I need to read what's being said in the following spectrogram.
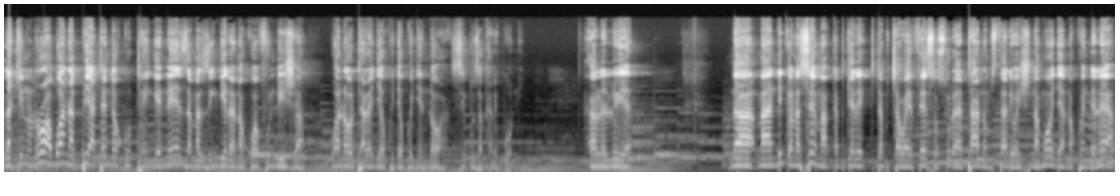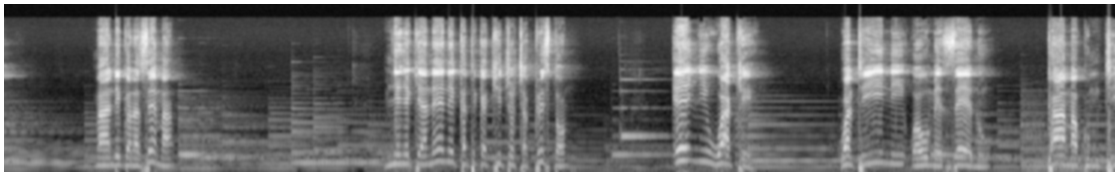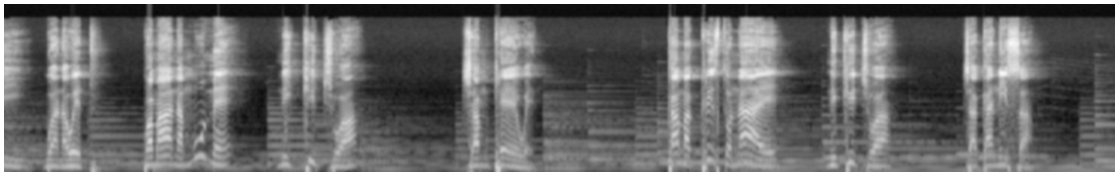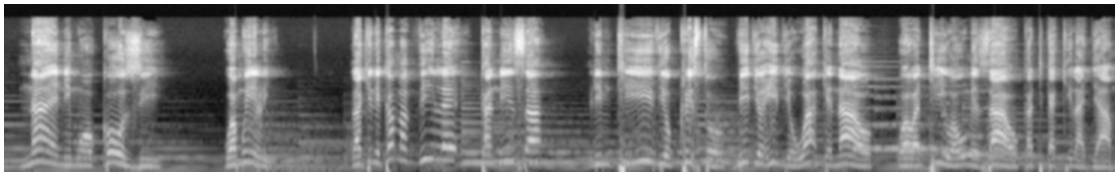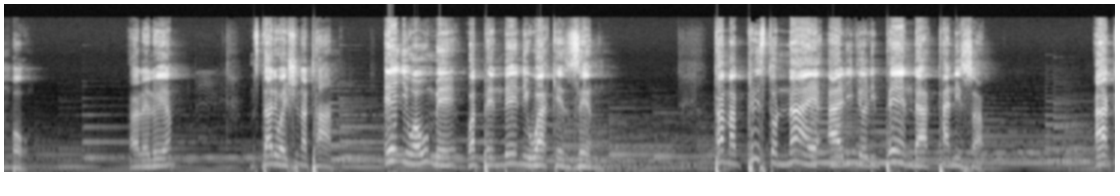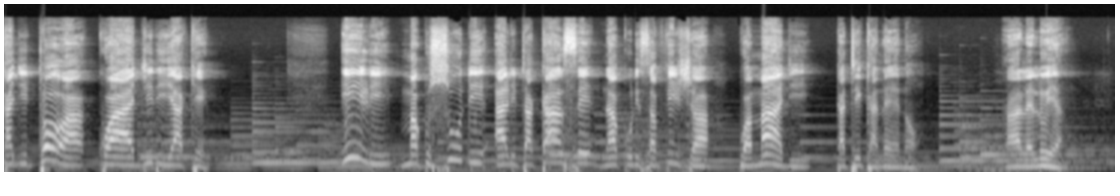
Lakini roho bwana pia ataenda kutengeneza mazingira na kuwafundisha wanaotarajia kuja kwenye ndoa siku za karibuni. Haleluya na maandiko yanasema katika ile kitabu cha waefeso sura ya tano mstari wa 21 na kuendelea maandiko yanasema mnyenyekeaneni katika kicho cha kristo enyi wake watiini waume zenu kama kumtii bwana wetu. Kwa maana mume ni kichwa cha mkewe kama kristo naye ni kichwa cha kanisa naye ni mwokozi wa mwili lakini kama vile kanisa limtiivyo kristo vivyo hivyo wake nao wawatii waume zao katika kila jambo. Haleluya. Mstari wa 25 enyi waume wapendeni wake zenu. Kama kristo naye alivyolipenda kanisa akajitoa kwa ajili yake ili makusudi alitakase na kulisafisha kwa maji katika neno. Haleluya.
